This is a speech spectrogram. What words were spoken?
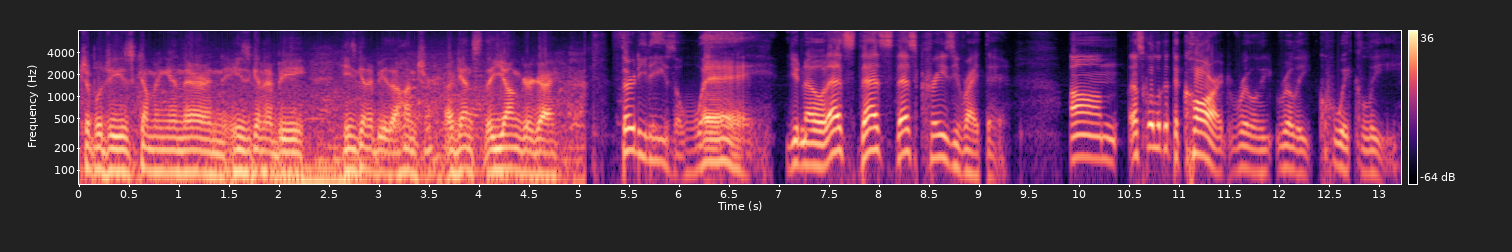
Triple G is coming in there, and he's gonna be he's gonna be the hunter against the younger guy. Thirty days away. You know that's that's that's crazy right there. Um, let's go look at the card really, really quickly,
